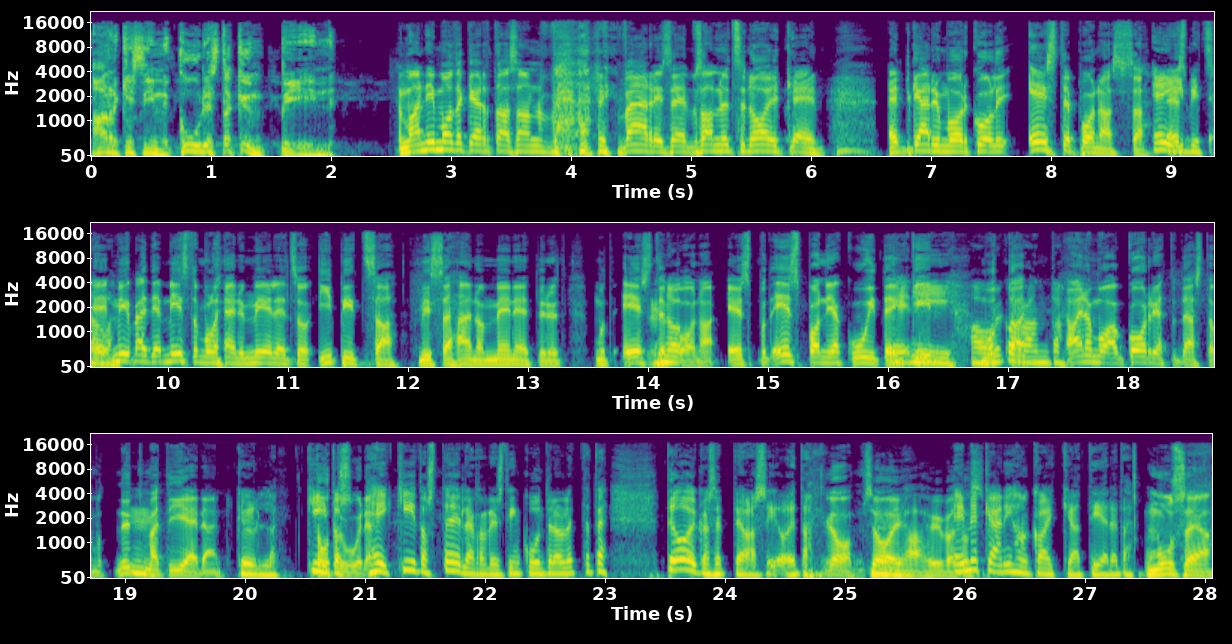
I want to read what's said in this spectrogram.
Arkisin kuudesta kymppiin. Ja Mä oon niin monta kertaa sanonut väärin, väärin se, että mä sanon nyt sen oikein. Että Gary Moore kuoli Esteponassa. Ei Ibizalla. mi- mä en tiedä, mistä mulle jäänyt mieleen, että se on Ibiza, missä hän on menehtynyt. Mutta Estepona. No, es, mut Espanja kuitenkin. Ei, niin, aurinkoranta. Mutta aina mua on korjattu tästä, mutta nyt mm. mä tiedän. Kyllä. Kiitos. Totuuden. Hei, kiitos teille radistin kuuntelijoille, että te, te oikaisette asioita. Joo, se on ihan hyvä. Mm. Ei tossa. mekään ihan kaikkea tiedetä. Musea,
